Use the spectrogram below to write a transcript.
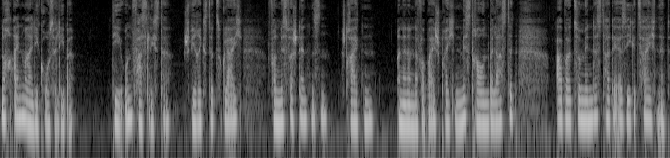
noch einmal die große Liebe. Die unfasslichste, schwierigste zugleich, von Missverständnissen, Streiten, aneinander vorbeisprechen, Misstrauen belastet, aber zumindest hatte er sie gezeichnet.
